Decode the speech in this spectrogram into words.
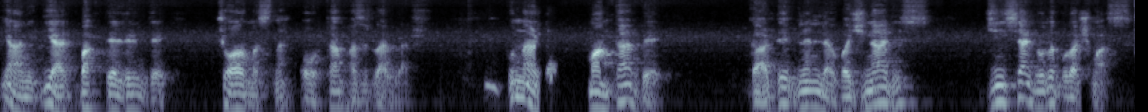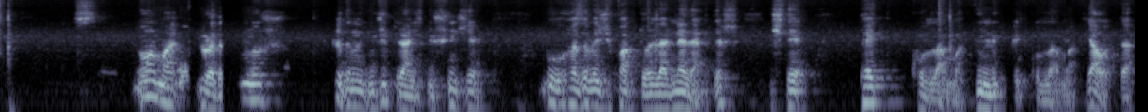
Yani diğer bakterilerin de çoğalmasına ortam hazırlarlar. Bunlar da mantar ve Gardnerella vaginalis cinsel yola bulaşmaz. Normal florada bulunur. Kadının vücut direnci düşünce bu hazırlayıcı faktörler nelerdir? İşte pet kullanmak, günlük pet kullanmak yahut da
